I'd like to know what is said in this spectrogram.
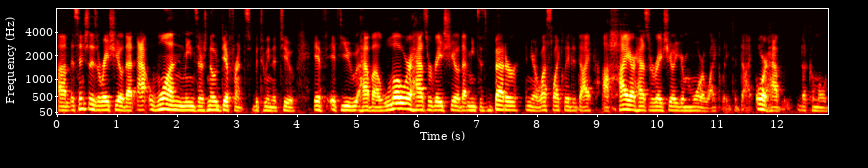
um, essentially is a ratio that at one means there's no difference between the two. If if you have a lower hazard ratio, that means it's better and you're less likely to die. A higher hazard ratio, you're more likely to die or have the commo-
